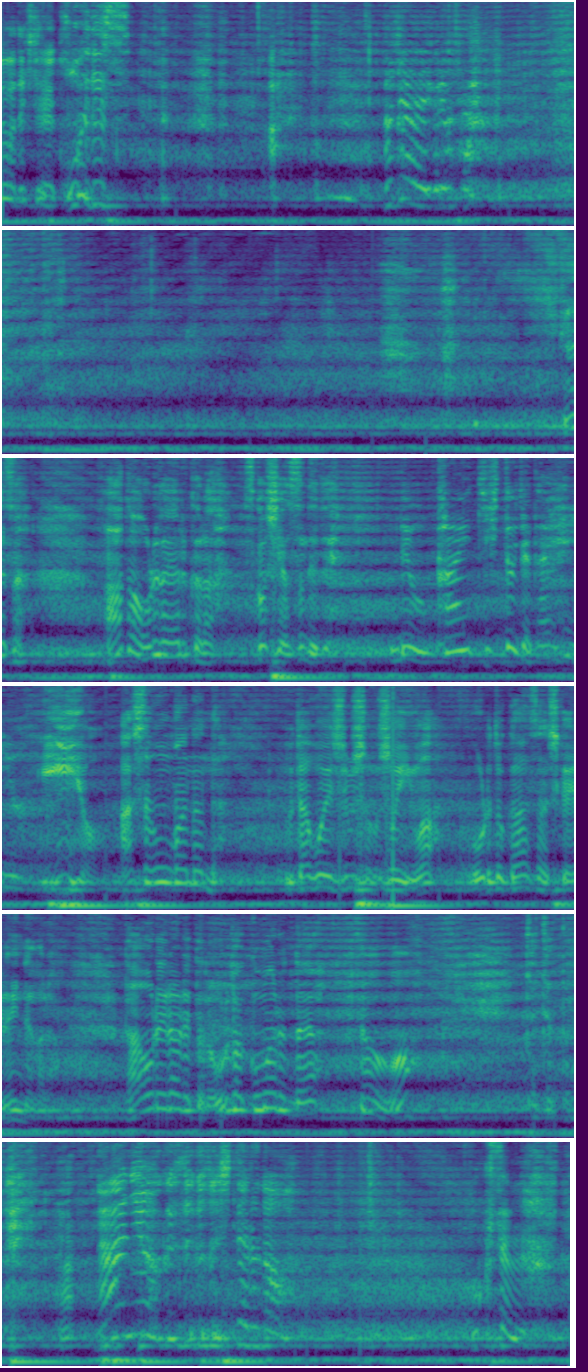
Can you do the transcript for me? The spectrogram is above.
ができて光栄です。あどちらへ行かれますか？母さんあとは俺がやるから少し休んでて。でも寛一一人じゃ大変よ。いいよ。明日本番なんだ。歌声事務所の所員は俺と母さんしかいないんだから。倒れられたら俺が困るんだよ。そう？じゃあちょっとね。あ。何をグズグズしてるの？奥さん琴美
